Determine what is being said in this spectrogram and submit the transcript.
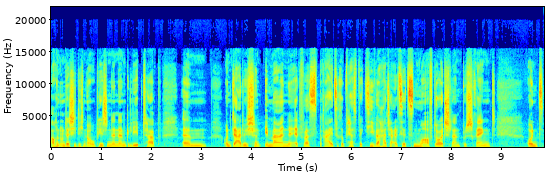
auch in unterschiedlichen europäischen Ländern gelebt habe ähm, und dadurch schon immer eine etwas breitere Perspektive hatte, als jetzt nur auf Deutschland beschränkt. Und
